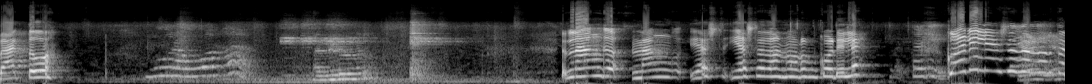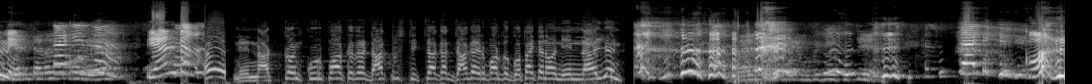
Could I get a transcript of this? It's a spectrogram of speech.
ಬ್ಯಾಗ್ ತಗೋ ನಂಗೆ ನಂಗೆ ಎಷ್ಟು ಎಷ್ಟು ಅದಾವ ನೋಡೋಣ ಕೊಡಿಲೆ ಕೊಡಿಲೆ ಎಷ್ಟು ನೋಡ್ತಾನೆ. ಎಂಟು ನಿನ್ನ ಅಕ್ಕನ್ ಕುರ್ಪಾಕಿದ್ರೆ ಡಾಕ್ಟರ್ ಸ್ಟಿಚ್ ಹಾಕಕ್ ಜಾಗ ಇರಬಾರ್ದು. ಗೊತ್ತಾಯ್ತೇನೋ? ನಿನ್ನ ಏನ್ ಕೊಡು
